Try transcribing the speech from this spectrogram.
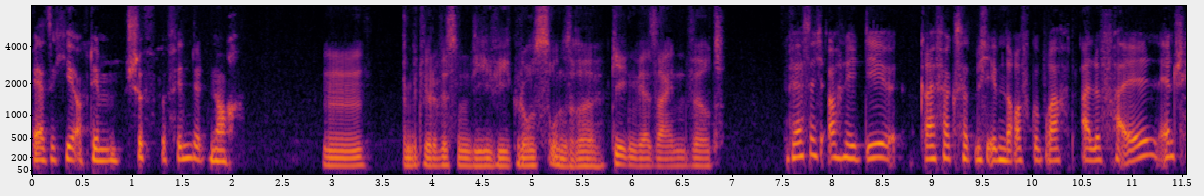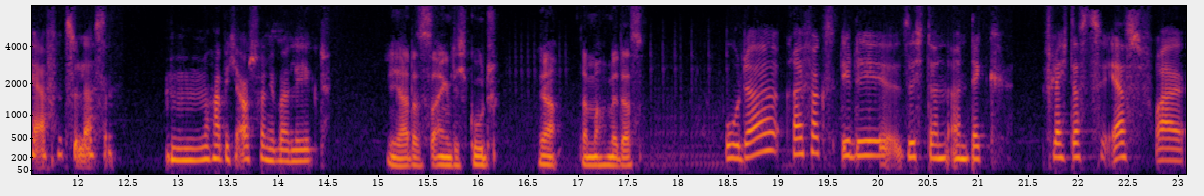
wer sich hier auf dem Schiff befindet noch. Hm. Damit wir wissen, wie, wie groß unsere Gegenwehr sein wird. Wäre es nicht auch eine Idee, Greifax hat mich eben darauf gebracht, alle Fallen entschärfen zu lassen. Hm, Habe ich auch schon überlegt. Ja, das ist eigentlich gut. Ja, dann machen wir das. Oder Greifax Idee, sich dann an Deck, vielleicht das zuerst frei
